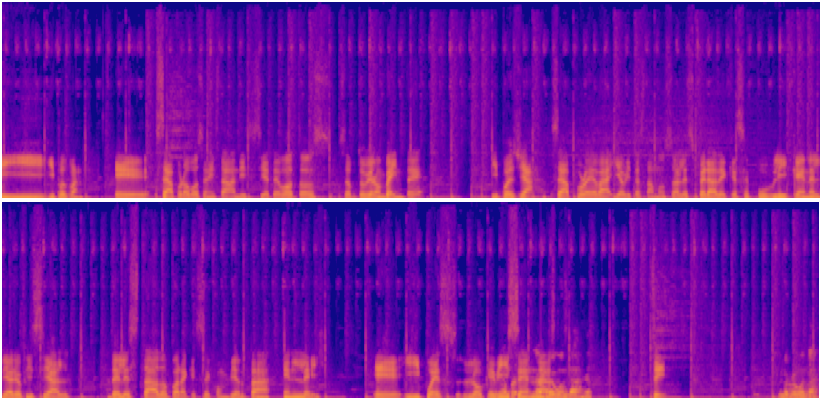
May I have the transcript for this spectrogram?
Y, pues bueno, eh, se aprobó, se necesitaban 17 votos, se obtuvieron 20 y pues ya, se aprueba y ahorita estamos a la espera de que se publique en el diario oficial del Estado para que se convierta en ley. Eh, y pues lo que dicen... Una pregunta. Sí. Una pregunta.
